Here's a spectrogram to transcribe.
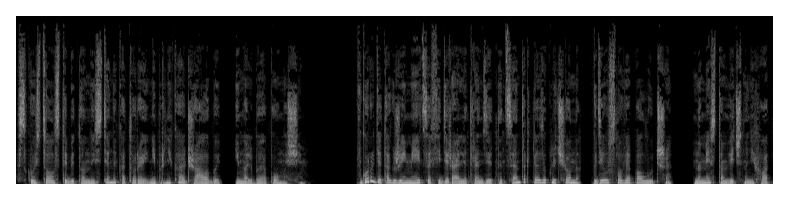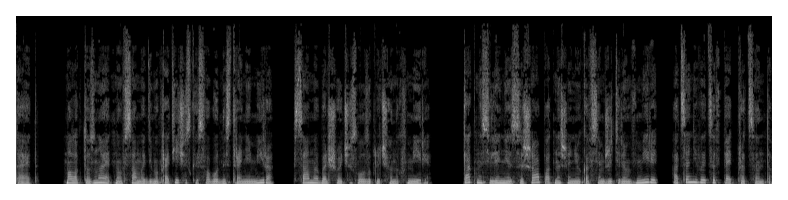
сквозь толстые бетонные стены которые не проникают жалобы и мольбы о помощи. В городе также имеется федеральный транзитный центр для заключенных, где условия получше, но мест там вечно не хватает. Мало кто знает, но в самой демократической свободной стране мира самое большое число заключенных в мире. Так население США по отношению ко всем жителям в мире оценивается в 5%,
